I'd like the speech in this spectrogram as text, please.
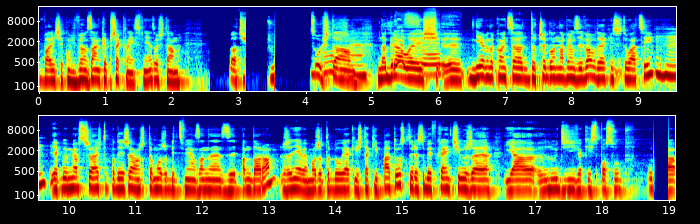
walić jakąś wiązankę przekleństw, nie? Coś tam. Coś tam. Boże. Nagrałeś. Jezu. y, Nie wiem do końca do czego on nawiązywał, do jakiej sytuacji. Mhm. Jakbym miał strzelać, to podejrzewam, że to może być związane z Pandorą, że nie wiem, może to był jakiś taki patus, który sobie wkręcił, że ja ludzi w jakiś sposób kurwa,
